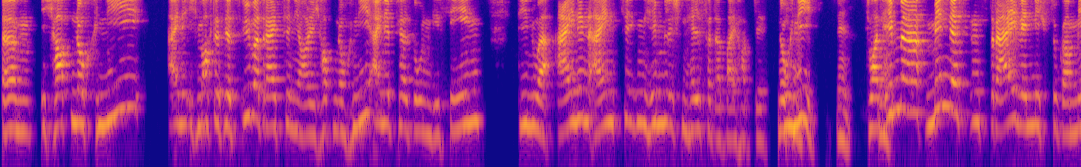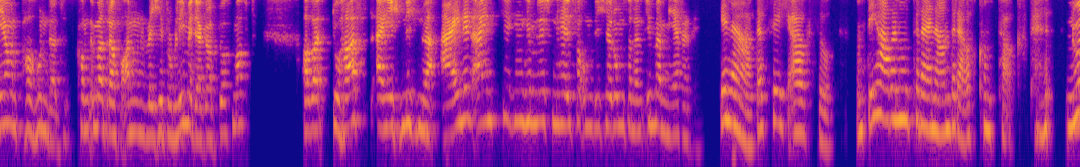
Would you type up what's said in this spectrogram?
ähm, ich habe noch nie eine, ich mache das jetzt über 13 Jahre, ich habe noch nie eine Person gesehen, die nur einen einzigen himmlischen Helfer dabei hatte. Noch ja. nie. Es waren ja. immer mindestens drei, wenn nicht sogar mehr und ein paar hundert. Es kommt immer darauf an, welche Probleme der gerade durchmacht. Aber du hast eigentlich nicht nur einen einzigen himmlischen Helfer um dich herum, sondern immer mehrere. Genau, das sehe ich auch so. Und die haben untereinander auch Kontakt. Nur,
